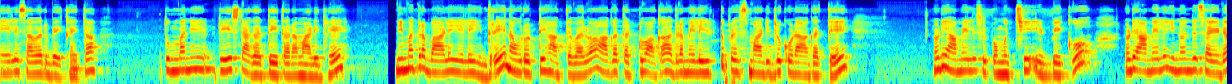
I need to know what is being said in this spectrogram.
ಮೇಲೆ ಸವರಬೇಕಾಯ್ತಾ ತುಂಬಾ ಟೇಸ್ಟ್ ಆಗುತ್ತೆ ಈ ಥರ ಮಾಡಿದರೆ. ನಿಮ್ಮ ಹತ್ರ ಬಾಳೆ ಎಲೆ ಇದ್ದರೆ ನಾವು ರೊಟ್ಟಿ ಹಾಕ್ತೇವಲ್ವ? ಆಗ ತಟ್ಟುವಾಗ ಅದರ ಮೇಲೆ ಇಟ್ಟು ಪ್ರೆಸ್ ಮಾಡಿದರೂ ಕೂಡ ಆಗತ್ತೆ. ನೋಡಿ, ಆಮೇಲೆ ಸ್ವಲ್ಪ ಮುಚ್ಚಿ ಇಡಬೇಕು. ನೋಡಿ, ಆಮೇಲೆ ಇನ್ನೊಂದು ಸೈಡ್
